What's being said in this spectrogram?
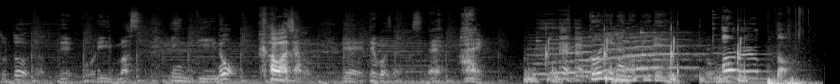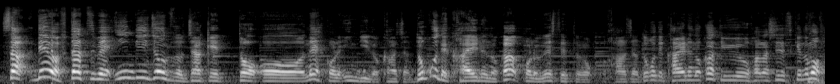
トとなっております。インディーの革ジャン、えー、でございますね。はい。ゴリラのビデオあらやった。さあでは2つ目インディ・ジョーンズのジャケット。ねこのインディの革ジャンどこで買えるのかこのウエステッドの革ジャンどこで買えるのかというお話ですけども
